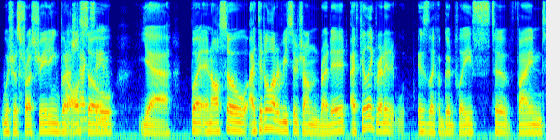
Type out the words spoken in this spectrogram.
which was frustrating. But Hashtag also, same. yeah. But and also, I did a lot of research on Reddit. I feel like Reddit is like a good place to find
